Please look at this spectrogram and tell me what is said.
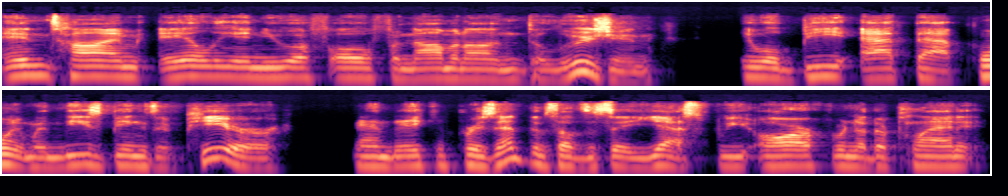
end time alien UFO phenomenon delusion, it will be at that point when these beings appear and they can present themselves and say, yes, we are from another planet.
